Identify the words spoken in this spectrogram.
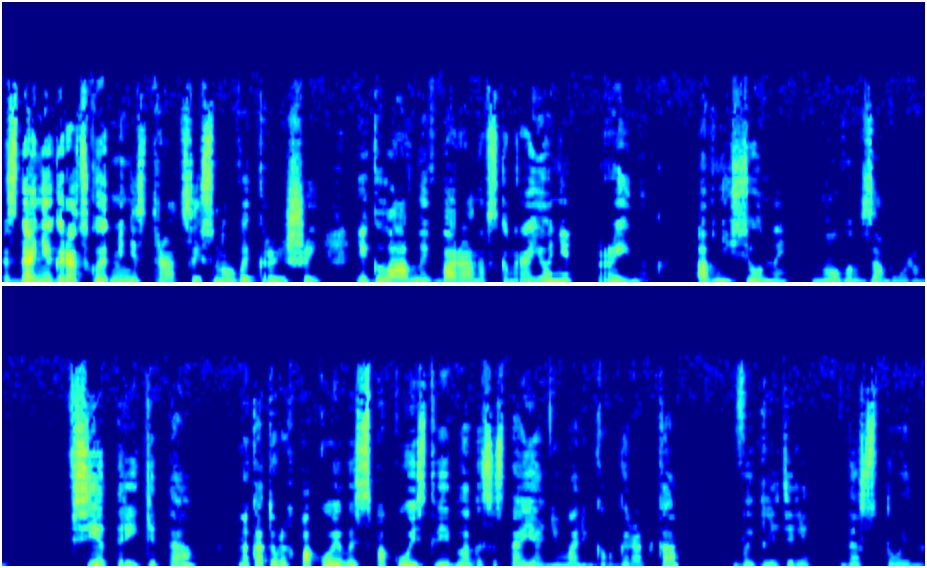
здание городской администрации с новой крышей и главный в Барановском районе рынок, обнесенный новым забором. Все три кита на которых покоилось спокойствие и благосостояние маленького городка, выглядели достойно.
